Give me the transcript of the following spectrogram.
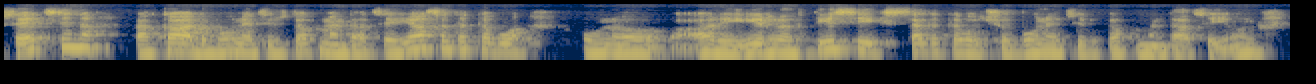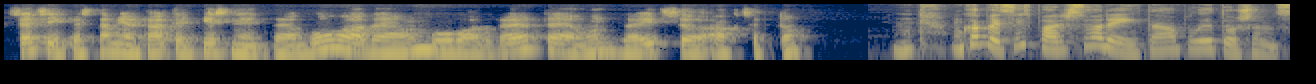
secina, kāda būvniecības dokumentācija jāsagatavo, un arī ir tiesīgs sagatavot šo būvniecības dokumentāciju. Un secīgi pēc tam jau tā tiek iesniegta būvvaldē, un būvvalde vērtē un veic akceptu. Mhm. Un kāpēc vispār ir svarīgi tādu lietošanas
